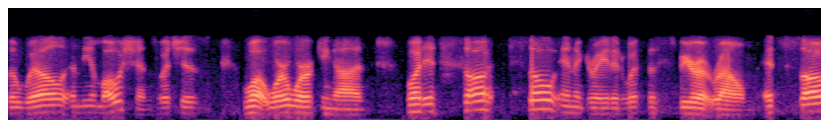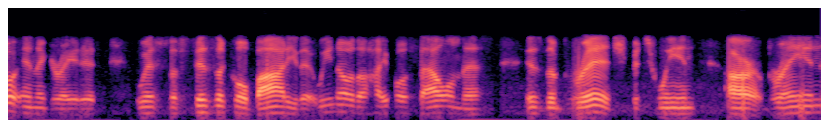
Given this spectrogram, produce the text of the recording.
the will, and the emotions, which is what we're working on. But it's so so integrated with the spirit realm. It's so integrated with the physical body that we know the hypothalamus is the bridge between our brain,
